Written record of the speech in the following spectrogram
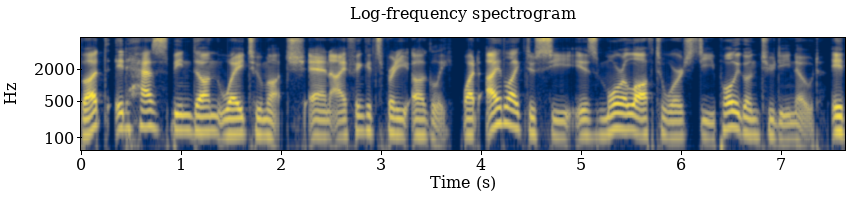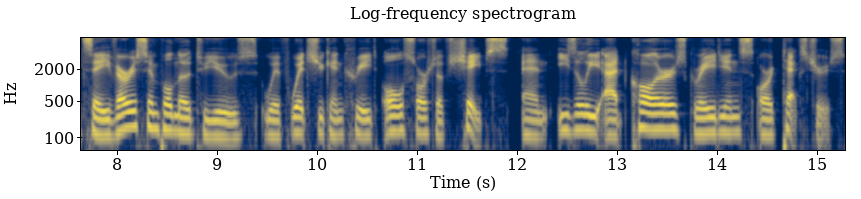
But it has been done way too much and I think it's pretty ugly. What I'd like to see is more love towards the Polygon 2D node. It's a very simple node to use with which you can create all sorts of shapes and easily add colors, gradients or textures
